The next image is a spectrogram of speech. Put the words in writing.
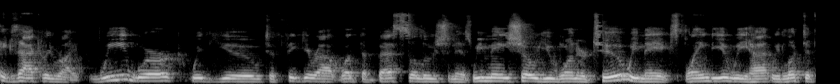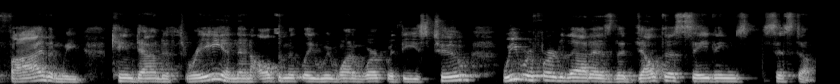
Exactly right. We work with you to figure out what the best solution is. We may show you one or two. We may explain to you we had we looked at five and we came down to three, and then ultimately we want to work with these two. We refer to that as the Delta Savings System.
